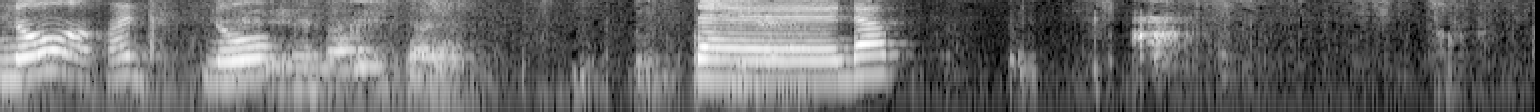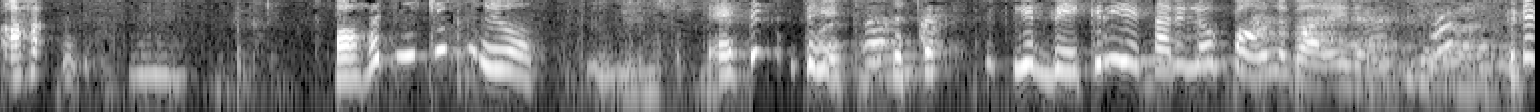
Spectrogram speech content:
No, Ahad. No. Stand up. Ahad. आहद ये क्या कर रहे हो आप ऐसे करते हैं ये बेकरी है, सारे लोग पाँव लगा रहे हैं बेटा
